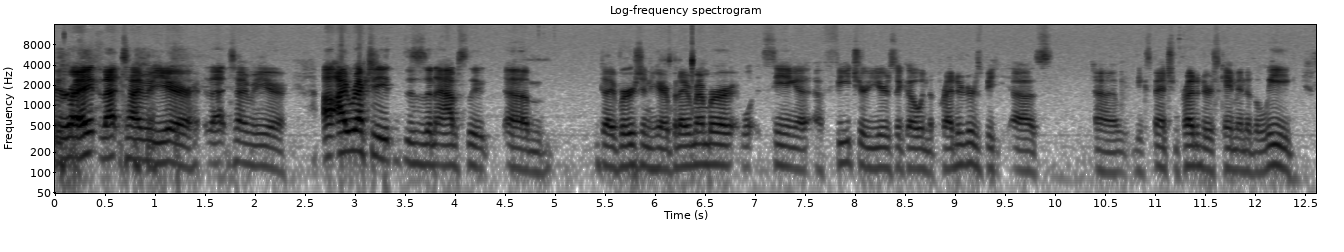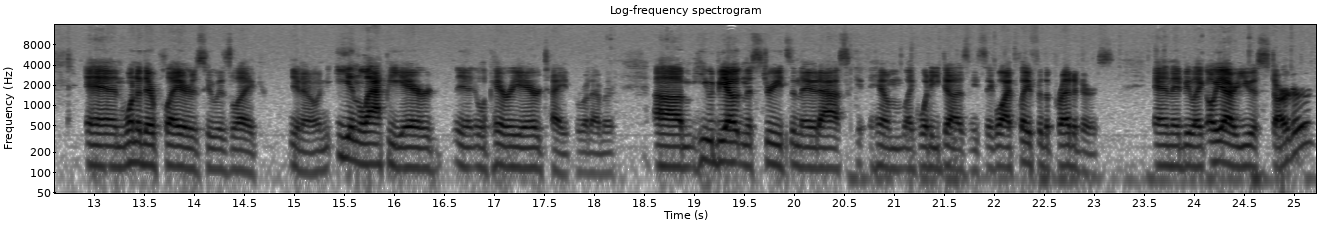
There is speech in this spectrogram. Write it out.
right? That time of year, that time of year. Uh, I actually, this is an absolute um, diversion here, but I remember seeing a, a feature years ago when the Predators, be, uh, uh, the expansion Predators came into the league, and one of their players who was like, you know, an Ian Laperrière, Laperrière type or whatever, um, he would be out in the streets and they would ask him like what he does, and he'd say, "Well, I play for the Predators," and they'd be like, "Oh yeah, are you a starter?"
